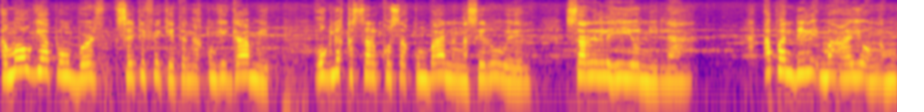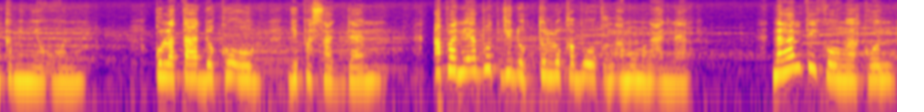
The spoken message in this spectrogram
ang mao gyapong birth certificate ang akong gigamit og nakasal ko sa akong bana nga si Ruel sa relihiyon nila. Apan dili maayo ang among kaminyoon. Kulatado ko og gipasagdan. Apan niabot gyud og tulo ka buok ang among mga anak. Nanganti ko nga kon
